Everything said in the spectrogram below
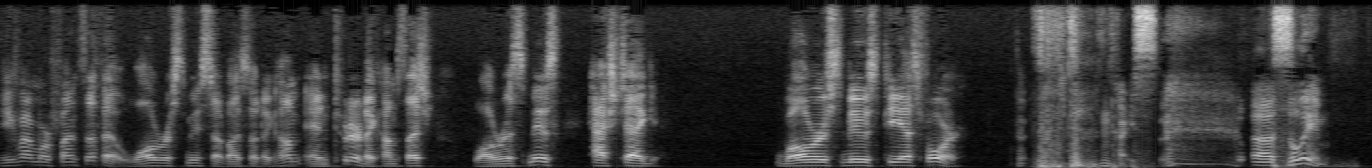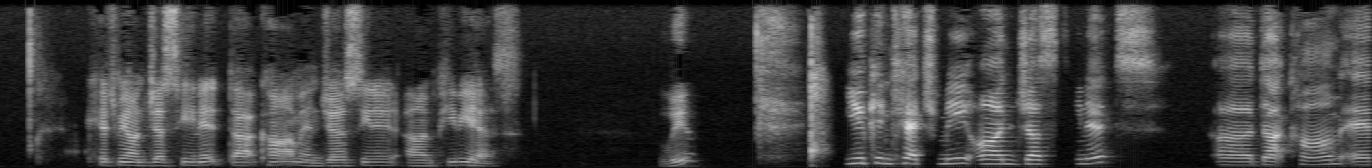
You can find more fun stuff at walrusmoose.blogspot.com and twitter.com slash walrusmoose. Hashtag Walrus Moose PS4. nice. Uh, Salim. Catch me on justseenit.com and just seen it on PBS. Leah? You can catch me on justseenit.com uh, dot com and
